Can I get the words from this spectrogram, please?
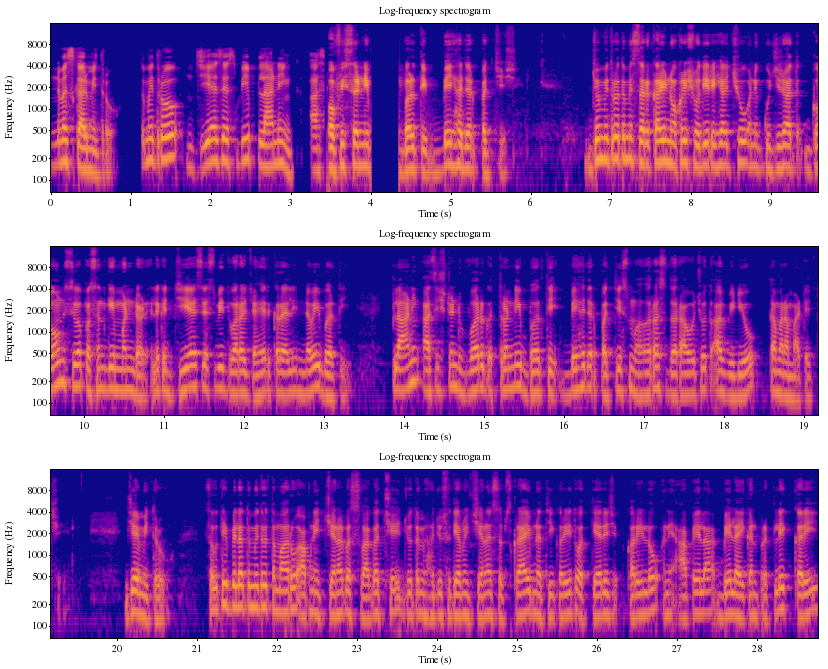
નમસ્કાર મિત્રો. તો મિત્રો જીએસએસબી પ્લાનિંગ ઓફિસરની ભરતી બે હજાર પચીસ. જો મિત્રો તમે સરકારી નોકરી શોધી રહ્યા છો અને ગુજરાત ગૌણ સેવા પસંદગી મંડળ એટલે કે જીએસએસબી દ્વારા જાહેર કરાયેલી નવી ભરતી પ્લાનિંગ આસિસ્ટન્ટ વર્ગ ત્રણની ભરતી બે હજાર પચીસમાં રસ ધરાવો છો તો આ વીડિયો તમારા માટે જ છે. જય મિત્રો, સૌથી પહેલાં તો મિત્રો તમારું આપણી ચેનલ પર સ્વાગત છે. જો તમે હજુ સુધી આપણી ચેનલ સબસ્ક્રાઇબ નથી કરી તો અત્યારે જ કરી લો અને આપેલા બેલ આઇકન પર ક્લિક કરી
